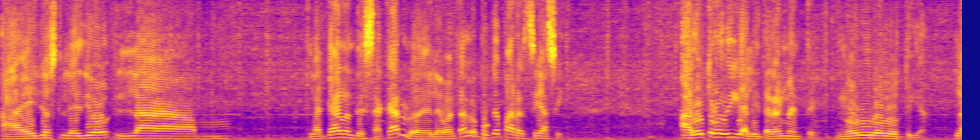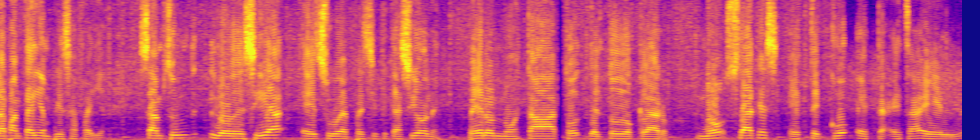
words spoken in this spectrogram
a ellos le dio la, las ganas de sacarlo, de levantarlo, porque parecía así. Al otro día, literalmente, no duró dos días, la pantalla empieza a fallar. Samsung lo decía en sus especificaciones, pero no estaba to- del todo claro. No saques este co- esta, esta- el,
